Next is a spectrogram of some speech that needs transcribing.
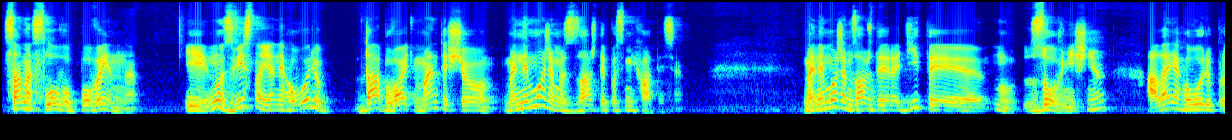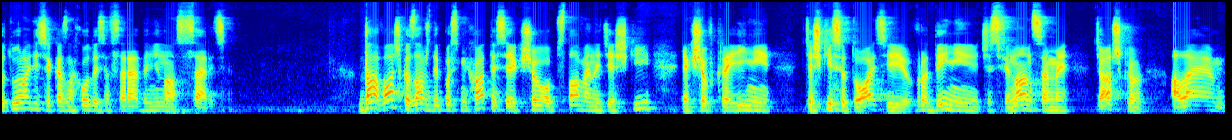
Саме слово повинна. І, ну, звісно, я не говорю, да, бувають моменти, що ми не можемо завжди посміхатися. Ми не можемо завжди радіти ну, зовнішньо, але я говорю про ту радість, яка знаходиться всередині нас, в серці. Да, важко завжди посміхатися, якщо обставини тяжкі, якщо в країні тяжкі ситуації, в родині чи з фінансами тяжко. Але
